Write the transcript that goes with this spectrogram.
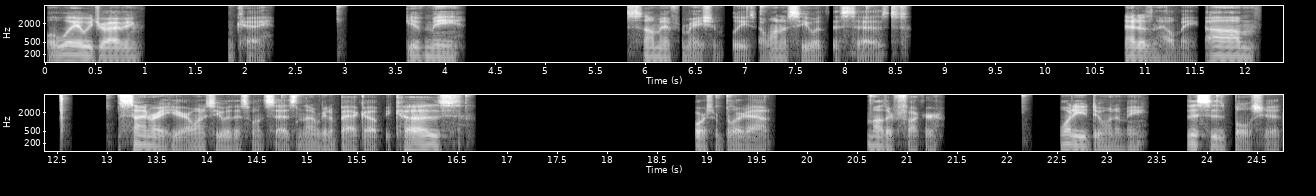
What way are we driving? Okay. Give me some information, please. I want to see what this says. That doesn't help me. Um, sign right here. I want to see what this one says, and then I'm going to back up because, of course, we're blurred out. Motherfucker. What are you doing to me? This is bullshit.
